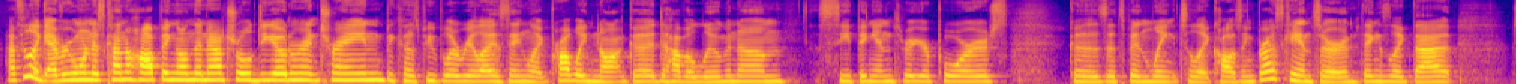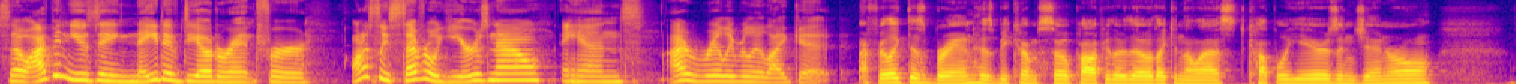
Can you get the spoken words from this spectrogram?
I feel like everyone is kind of hopping on the natural deodorant train because people are realizing like probably not good to have aluminum seeping in through your pores because it's been linked to like causing breast cancer and things like that. So I've been using native deodorant for honestly several years now and I really really like it. I feel like this brand has become so popular though, like in the last couple years in general.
